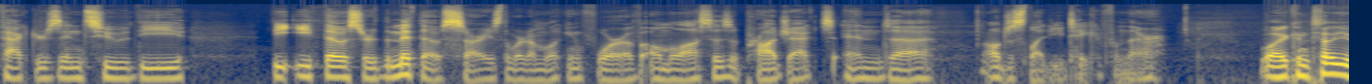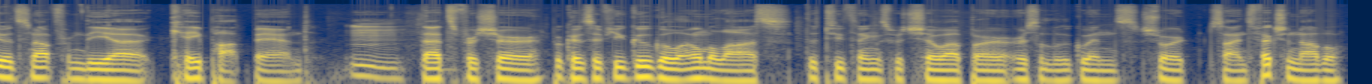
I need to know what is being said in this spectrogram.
factors into the the ethos or the mythos, sorry, is the word I'm looking for, of Omelas as a project. And uh, I'll just let you take it from there. Well, I can tell you it's not from the uh, K-pop band. Mm. That's for sure. Because if you Google Omelas, the two things which show up are Ursula Le Guin's short science fiction novel,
